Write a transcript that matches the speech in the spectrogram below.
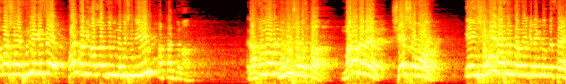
আমার সময় ফুরিয়ে গেছে। হয়তো আমি আল্লাহর জমিনে বেশি দিন আর থাকব না। রাসূলের মুমূর্ষ অবস্থা মারা যাবেন শেষ সময়। এই সময় রাসূল তার মেয়েকে ডেকে বলতেছেন,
